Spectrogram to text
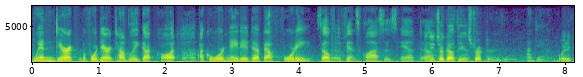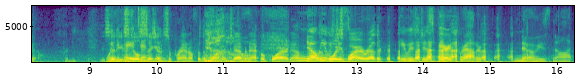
when Derek, before Derrick Todd Lee got caught, Uh-huh. I coordinated about 40 self-defense classes, and, uh, And you took out the instructor. I did. Way to go. Pretty, You said he's still attention. singing soprano for the Mormon Tabernacle Choir now? No, he was boys just choir rather. he was just very proud of. No, he's not.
